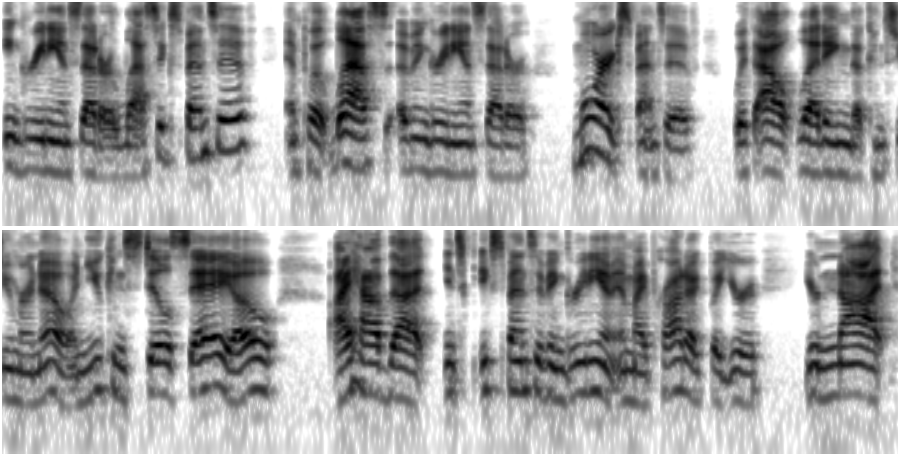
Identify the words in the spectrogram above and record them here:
ingredients that are less expensive and put less of ingredients that are more expensive without letting the consumer know. And you can still say, oh, I have that expensive ingredient in my product, but you're you're not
